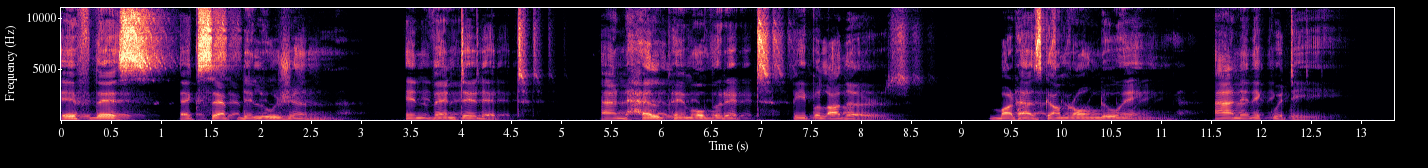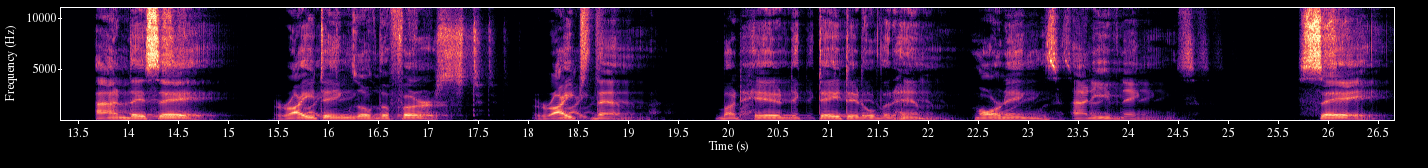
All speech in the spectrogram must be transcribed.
if this accept delusion, invented it, and help him over it, people others, but has come wrongdoing and iniquity. And they say, Writings of the first, write them, but here dictated over him mornings and evenings. Say,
